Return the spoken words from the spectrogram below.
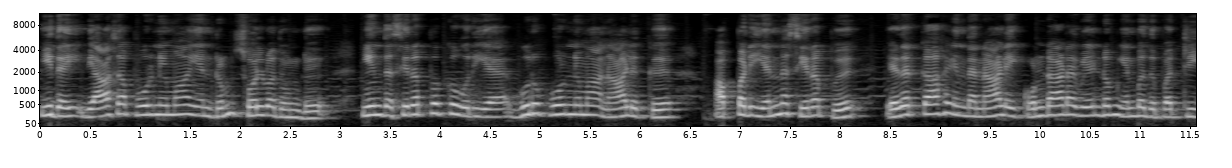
இதை வியாச பூர்ணிமா என்றும் சொல்வதுண்டு. இந்த சிறப்புக்கு உரிய குரு பூர்ணிமா நாளுக்கு அப்படி என்ன சிறப்பு? எதற்காக இந்த நாளை கொண்டாட வேண்டும் என்பது பற்றி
